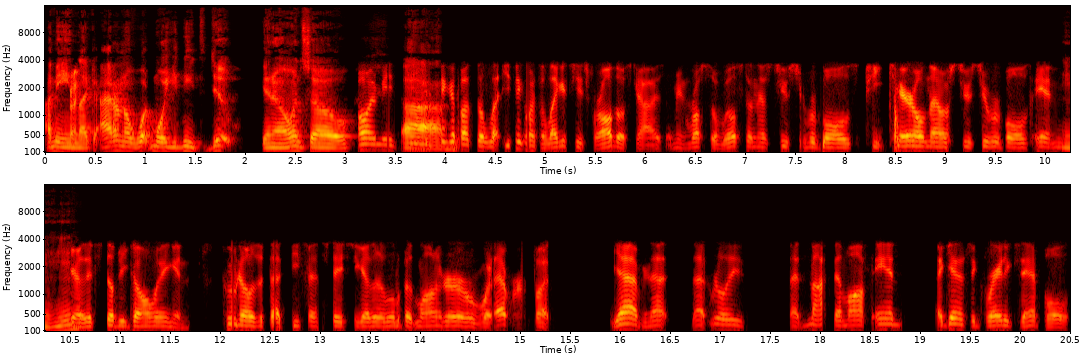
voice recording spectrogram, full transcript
I mean, Right. like I don't know what more you need to do, you know. And so, Oh, I mean, you Um, think about the you think about the legacies for all those guys. I mean, Russell Wilson has two Super Bowls. Pete Carroll now has two Super Bowls, and mhm. you know they'd still be going. And who knows if that defense stays together a little bit longer or whatever. But yeah, I mean that that really that knocked them off. And again, it's a great example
